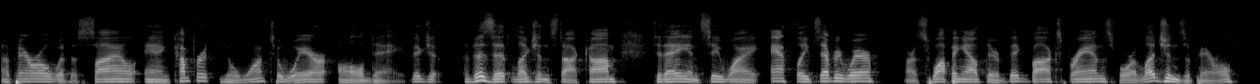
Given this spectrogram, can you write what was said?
apparel with a style and comfort you'll want to wear all day. Visit, visit legends.com today and see why athletes everywhere are swapping out their big box brands for Legends apparel.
